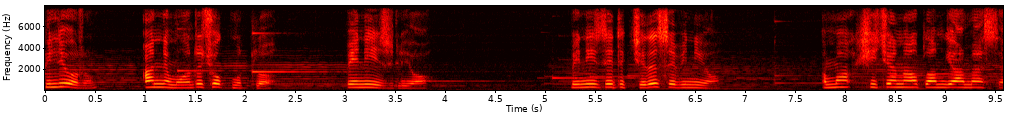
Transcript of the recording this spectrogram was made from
Biliyorum, annem orada çok mutlu. Beni izliyor. Beni izledikçe de seviniyor. Ama Hicran ablam gelmezse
